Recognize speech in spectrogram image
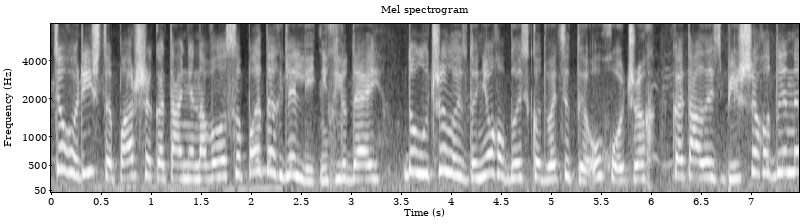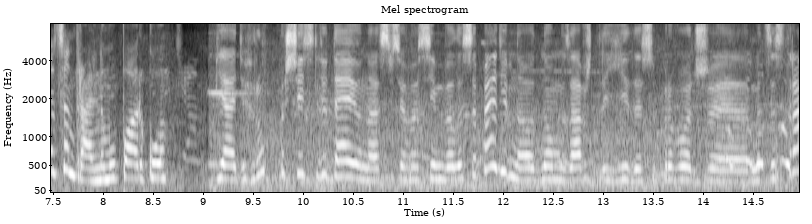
Цьогоріч це перше катання на велосипедах для літніх людей. Долучилось до нього близько 20 охочих. Катались більше години в центральному парку. П'ять груп по шість людей. У нас всього сім велосипедів. На одному завжди їде, супроводжує медсестра.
